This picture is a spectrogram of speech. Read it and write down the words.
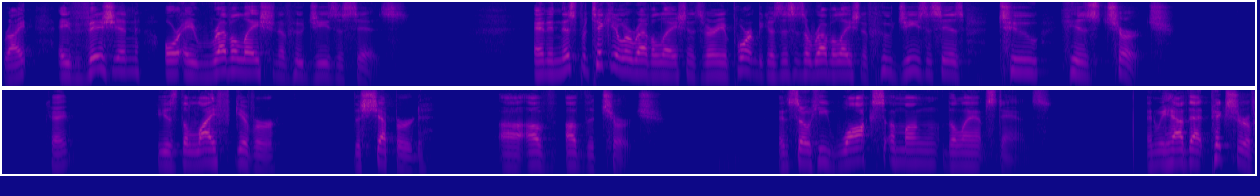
Right? A vision or a revelation of who Jesus is. And in this particular revelation, it's very important because this is a revelation of who Jesus is to his church. Okay? He is the life giver, the shepherd uh, of, of the church. And so he walks among the lampstands. And we have that picture of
